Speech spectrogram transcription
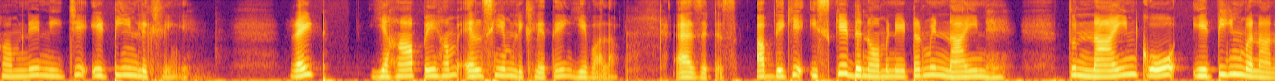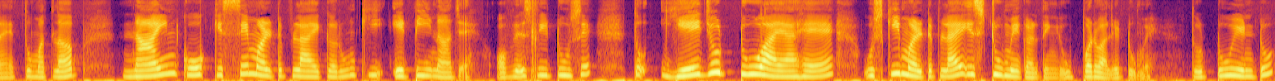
हमने नीचे 18 लिख लेंगे। राइट यहाँ पे हम एलसीएम लिख लेते हैं, ये वाला एज इट इज़ अब देखिए, इसके डिनोमिनेटर में नाइन है। तो नाइन को एटीन बनाना है। तो मतलब नाइन को किससे मल्टीप्लाई करूँ कि एटीन आ जाए? ऑब्वियसली टू से। तो ये जो टू आया है, उसकी मल्टीप्लाई इस टू में कर देंगे, ऊपर वाले टू में। तो टू इंटू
